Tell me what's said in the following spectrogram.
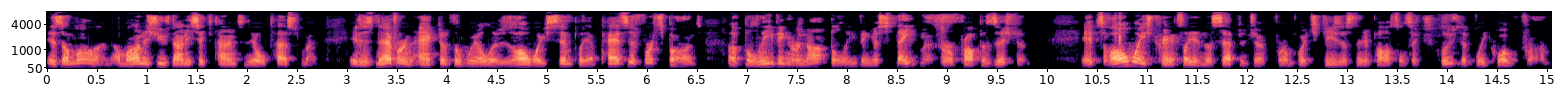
is aman. Aman is used 96 times in the Old Testament. It is never an act of the will. It is always simply a passive response of believing or not believing a statement or a proposition. It's always translated in the Septuagint, from which Jesus and the apostles exclusively quote from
